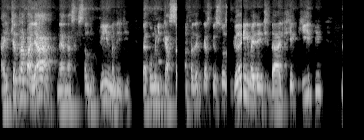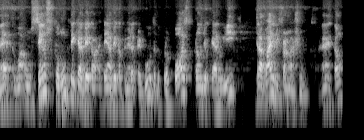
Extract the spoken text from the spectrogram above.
a gente ia trabalhar né, nessa questão do clima, de, de, da comunicação, de fazer com que as pessoas ganhem uma identidade de equipe, né, um, um senso comum que tem, que a ver, tem a ver com a primeira pergunta, do propósito, para onde eu quero ir, trabalhe de forma junta. Né? Então,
